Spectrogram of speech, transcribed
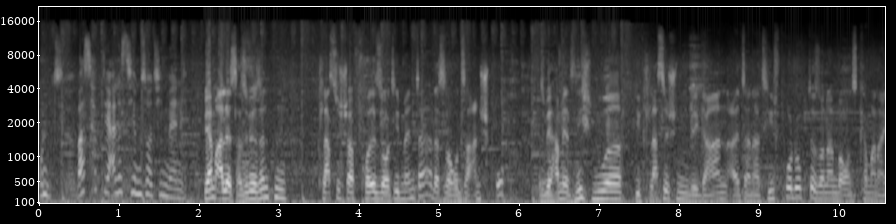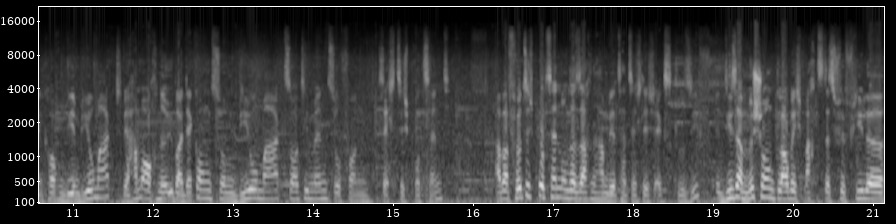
Und was habt ihr alles hier im Sortiment? Wir haben alles. Also wir sind ein klassischer Vollsortimenter, das ist auch unser Anspruch. Also wir haben jetzt nicht nur die klassischen veganen Alternativprodukte, sondern bei uns kann man einkaufen wie im Biomarkt. Wir haben auch eine Überdeckung zum Biomarkt-Sortiment, so von 60 Prozent. Aber 40 Prozent unserer Sachen haben wir tatsächlich exklusiv. In dieser Mischung, glaube ich, macht es das für viele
